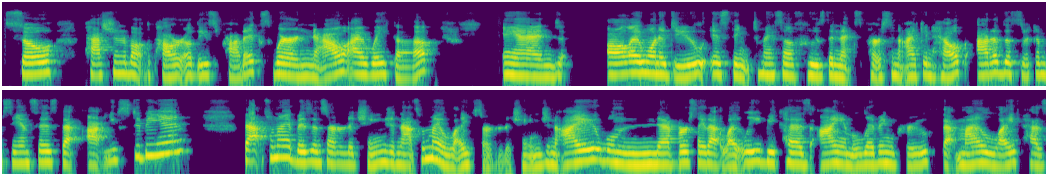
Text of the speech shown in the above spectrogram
so passionate about the power of these products where now I wake up and all I want to do is think to myself, who's the next person I can help out of the circumstances that I used to be in. That's when my business started to change, and that's when my life started to change. And I will never say that lightly because I am living proof that my life has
